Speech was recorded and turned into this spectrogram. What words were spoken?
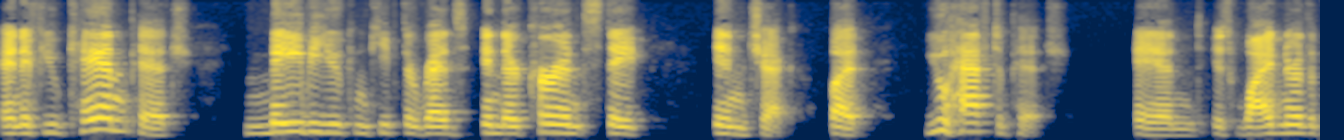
And if you can pitch, maybe you can keep the Reds in their current state in check. But you have to pitch. And is Widener the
